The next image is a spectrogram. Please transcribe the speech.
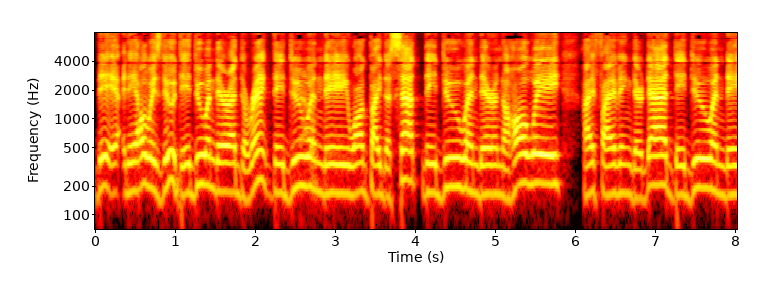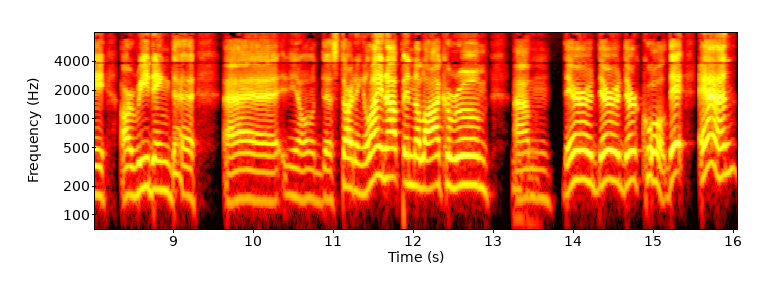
They they always do. They do when they're at the rank. They do when they walk by the set. They do when they're in the hallway high fiving their dad. They do when they are reading the uh you know the starting lineup in the locker room. Um, they're they're they're cool. They and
